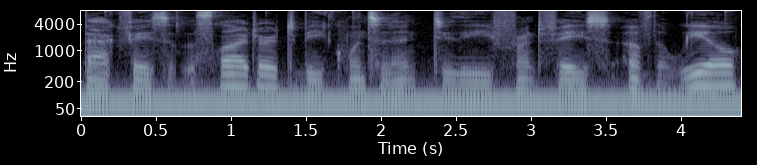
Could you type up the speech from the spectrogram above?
back face of the slider to be coincident to the front face of the wheel.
